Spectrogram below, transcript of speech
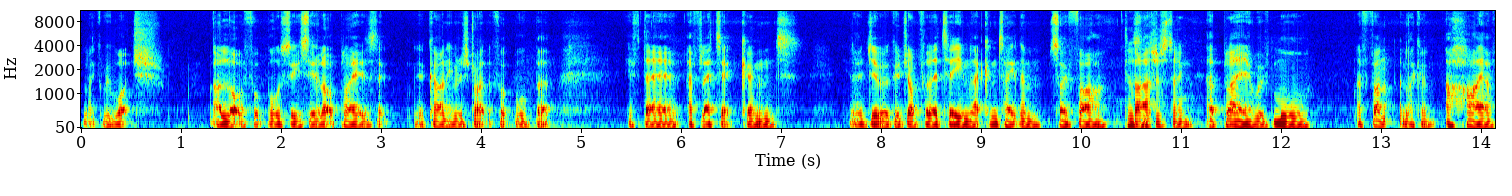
Like we watch a lot of football, so you see a lot of players that, that can't even strike the football, but if they're athletic and you know do a good job for their team, that can take them so far. That's But interesting. A player with more a fun like a, a higher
